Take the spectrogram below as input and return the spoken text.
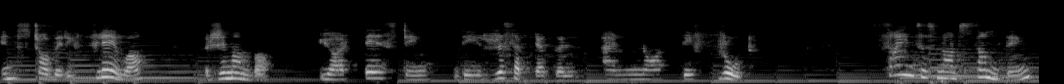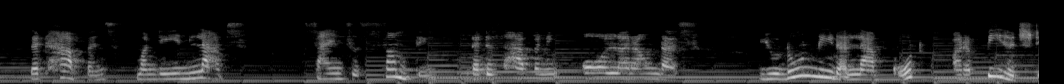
in strawberry flavor, remember you are tasting the receptacle and not the fruit. Science is not something that happens one day in labs. Science is something that is happening all around us. You don't need a lab coat or a PhD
